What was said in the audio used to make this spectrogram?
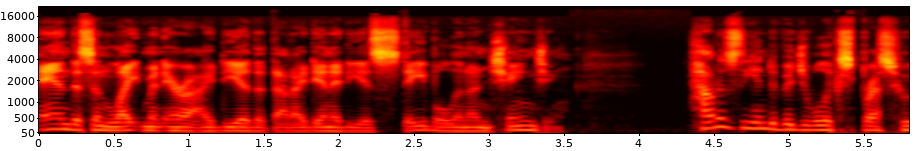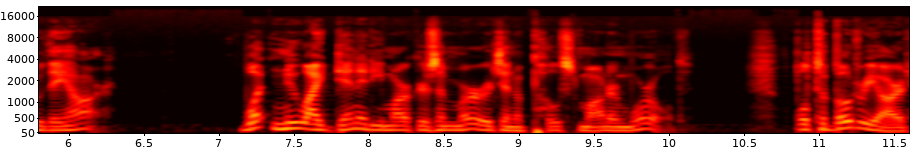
and this Enlightenment era idea that that identity is stable and unchanging, how does the individual express who they are? What new identity markers emerge in a postmodern world? Well, to Baudrillard,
